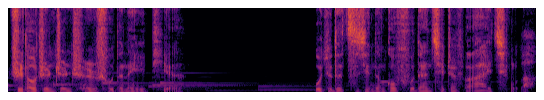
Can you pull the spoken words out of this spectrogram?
直到真正成熟的那一天，我觉得自己能够负担起这份爱情了。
